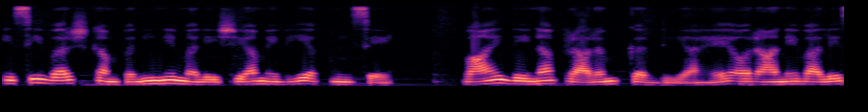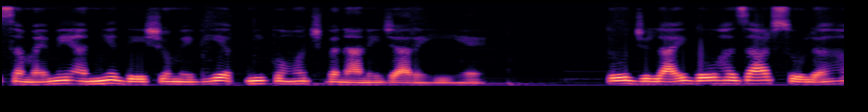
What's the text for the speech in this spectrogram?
इसी वर्ष कंपनी ने मलेशिया में भी अपनी से वाई देना प्रारंभ कर दिया है और आने वाले समय में अन्य देशों में भी अपनी पहुँच बनाने जा रही है। दो जुलाई 2016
